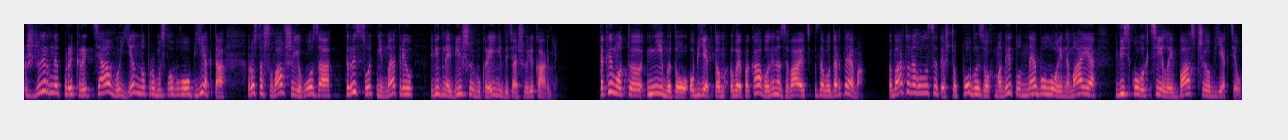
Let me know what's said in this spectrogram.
жирне прикриття воєнно-промислового об'єкта, розташувавши його за три сотні метрів від найбільшої в Україні дитячої лікарні. Таким от е, нібито об'єктом ВПК вони називають завод Артема. Варто наголосити, що поблизу Охмадиту не було і немає військових цілей, баз чи об'єктів.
